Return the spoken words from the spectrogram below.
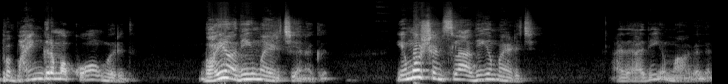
இப்போ பயங்கரமாக கோவம் வருது. பயம் அதிகமாயிடுச்சு எனக்கு. எமோஷன்ஸ்லாம் அதிகமாயிடுச்சு. அது அதிகமாகலை.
